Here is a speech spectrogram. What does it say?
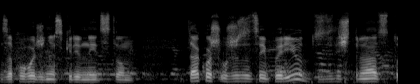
за погодження з керівництвом. Також уже за цей період, з 2013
